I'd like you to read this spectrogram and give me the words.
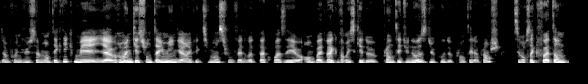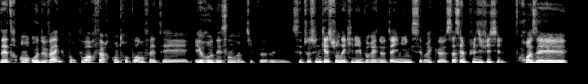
d'un point de vue seulement technique, mais il y a vraiment une question de timing. Hein. Effectivement, si vous faites votre pas croisé euh, en bas de vague, vous risquez de planter du nose, du coup, de planter la planche. C'est pour ça qu'il faut attendre d'être en haut de vague pour pouvoir faire contrepoids, en fait, et, et redescendre un petit peu. c'est toute une question d'équilibre et de timing. C'est vrai que ça, c'est le plus difficile. Croiser,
